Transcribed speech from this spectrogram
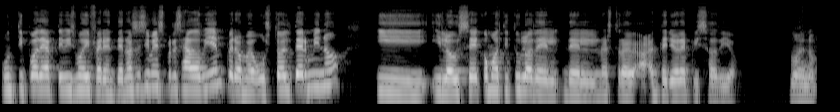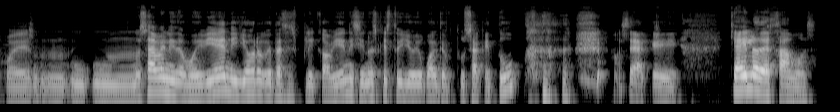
un tipo de activismo diferente. No sé si me he expresado bien, pero me gustó el término y, y lo usé como título de, de nuestro anterior episodio. Bueno, pues mm, nos ha venido muy bien y yo creo que te has explicado bien y si no es que estoy yo igual de obtusa que tú. o sea que que ahí lo dejamos.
